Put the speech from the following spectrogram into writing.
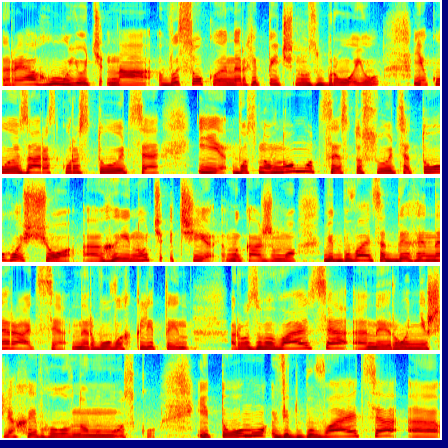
реагують на високоенергетичну зброю, якою зараз користуються. І в основному це стосується того, що е, гинуть, чи ми кажемо, відбувається дегенерація нервових клітин, розвиваються е, нейронні шляхи в головному мозку. І тому відбувається е,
